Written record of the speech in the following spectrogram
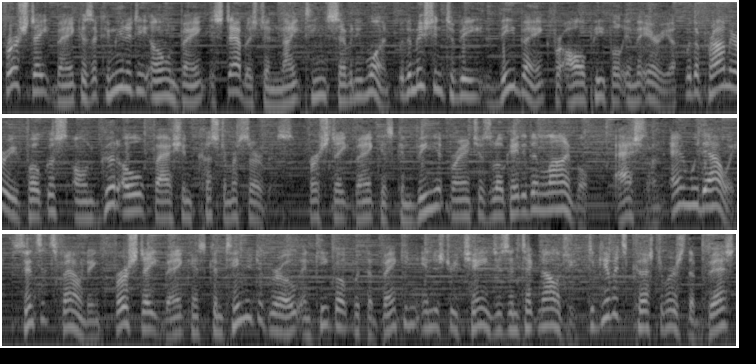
First State Bank is a community owned bank established in 1971 with a mission to be the bank for all people in the area with a primary focus on good old fashioned customer service. First State Bank has convenient branches located in Lineville, Ashland, and Wedowee. Since its founding, First State Bank has continued to grow and keep up with the banking industry changes in technology to give its customers the best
